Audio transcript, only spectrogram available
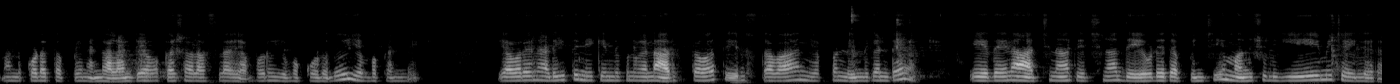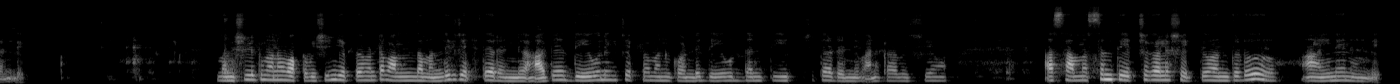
మనకు కూడా తప్పేనండి. అలాంటి అవకాశాలు అసలు ఎవ్వరూ ఇవ్వకూడదు. ఇవ్వకండి. ఎవరైనా అడిగితే నీకెందుకు? నువ్వైనా అరుస్తావా? తీరుస్తావా? అని చెప్పండి. ఎందుకంటే ఏదైనా అర్చినా తెచ్చినా దేవుడే తప్పించి మనుషులు ఏమీ చేయలేరండి. మనుషులకి మనం ఒక విషయం చెప్పామంటే వంద మందికి చెప్తారండి. అదే దేవునికి చెప్పామనుకోండి దేవుడు దాన్ని తీర్చుతాడండి మనకు ఆ విషయం. ఆ సమస్యను తీర్చగల శక్తివంతుడు ఆయనేనండి.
